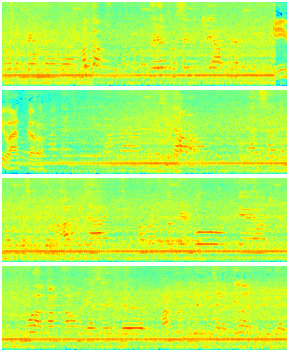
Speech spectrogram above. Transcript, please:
તો તમને અમને બતાવશું. તો ઘરે તો સંગીત આપણે. કેવી વાત કરો? માતાજી રામ સાથે મળીને સ્પર્ધામાં આગળ જાય હમણાં તો તમને બહુ તે મોડા કામ ખાવા મળ્યા છે એટલે માણસો ઘરે બિચારા તહેવાર નીકળી ગયા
